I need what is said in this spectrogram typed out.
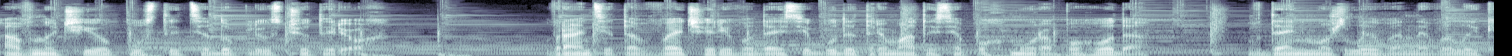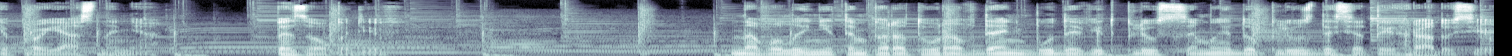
а вночі опуститься до плюс 4. Вранці та ввечері в Одесі буде триматися похмура погода, вдень можливе невелике прояснення без опадів. На Волині температура в день буде від плюс 7 до плюс 10 градусів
